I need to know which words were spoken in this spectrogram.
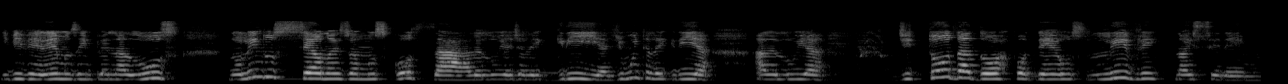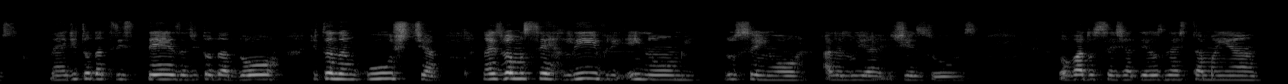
e viveremos em plena luz. No lindo céu nós vamos gozar, aleluia, de alegria, de muita alegria, aleluia, de toda dor por Deus, livre nós seremos, né? De toda tristeza, de toda dor, de toda angústia, nós vamos ser livres em nome do Senhor, aleluia, Jesus. Louvado seja Deus nesta manhã.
